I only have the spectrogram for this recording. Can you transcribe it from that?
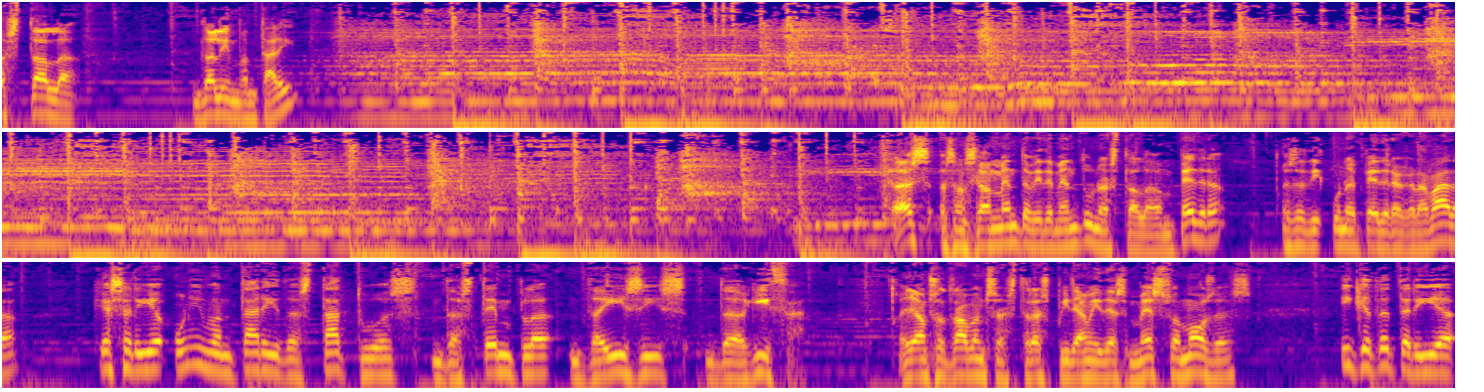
estela de l'inventari? És, essencialment, evidentment, una estela en pedra, és a dir, una pedra gravada, que seria un inventari d'estàtues del temple d'Isis de Giza, allà on se troben les tres piràmides més famoses i que dataria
